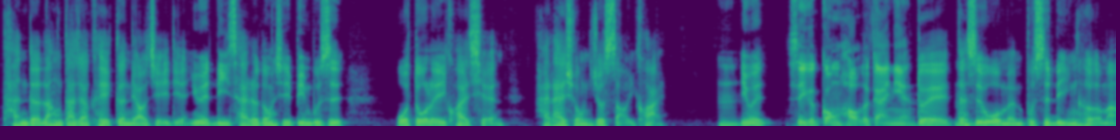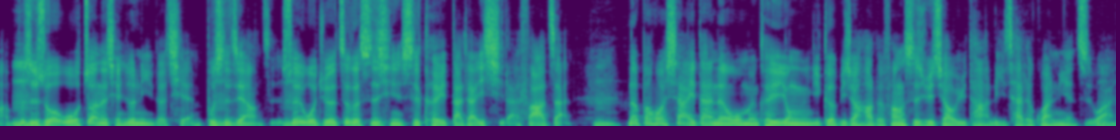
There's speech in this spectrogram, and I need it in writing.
谈的让大家可以更了解一点，因为理财的东西并不是我多了一块钱，海苔熊你就少一块。嗯，因为是一个共好的概念，对，但是我们不是零和嘛，不是说我赚的钱就是你的钱，不是这样子，所以我觉得这个事情是可以大家一起来发展。嗯，那包括下一代呢，我们可以用一个比较好的方式去教育他理财的观念之外，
